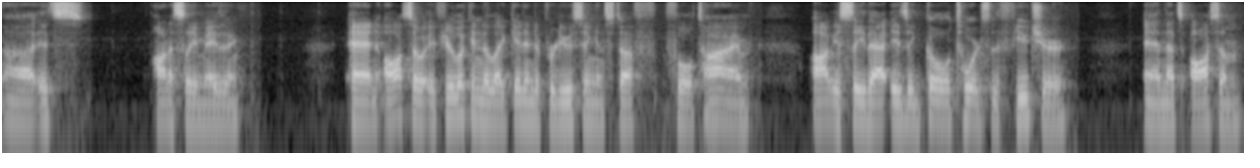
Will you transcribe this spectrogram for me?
Uh, it's honestly amazing. And also, if you're looking to like get into producing and stuff full time, obviously that is a goal towards the future, and that's awesome.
